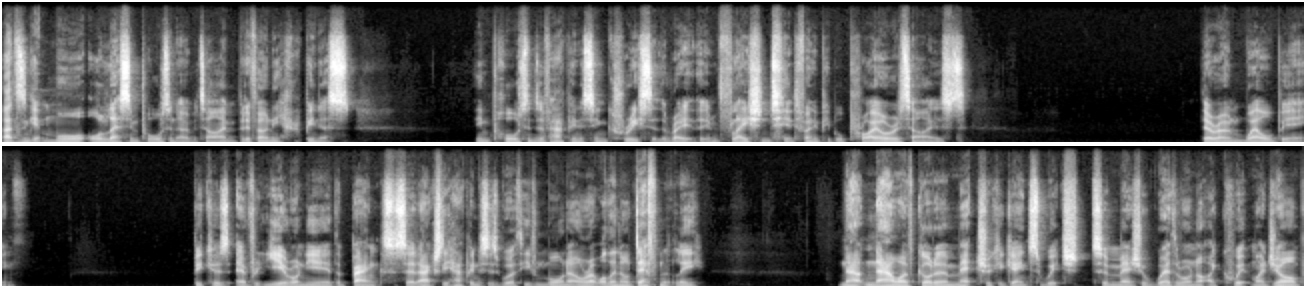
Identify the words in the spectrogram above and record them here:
that doesn't get more or less important over time. But if only happiness the importance of happiness increased at the rate that inflation did, if only people prioritized their own well-being because every year on year the banks said actually happiness is worth even more now all right well then i'll definitely now now I've got a metric against which to measure whether or not I quit my job.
